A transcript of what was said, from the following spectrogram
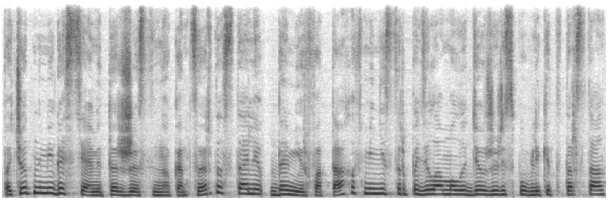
Почетными гостями торжественного концерта стали Дамир Фатахов, министр по делам молодежи Республики Татарстан,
